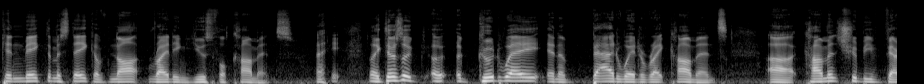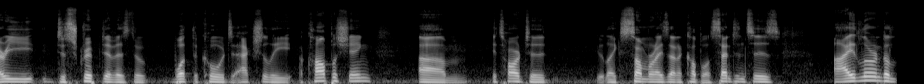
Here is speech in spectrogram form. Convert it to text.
can make the mistake of not writing useful comments right? Like there's a, a, a good way and a bad way to write comments. Uh, comments should be very descriptive as to what the code's actually accomplishing. Um, it's hard to like summarize that in a couple of sentences. I learned a,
